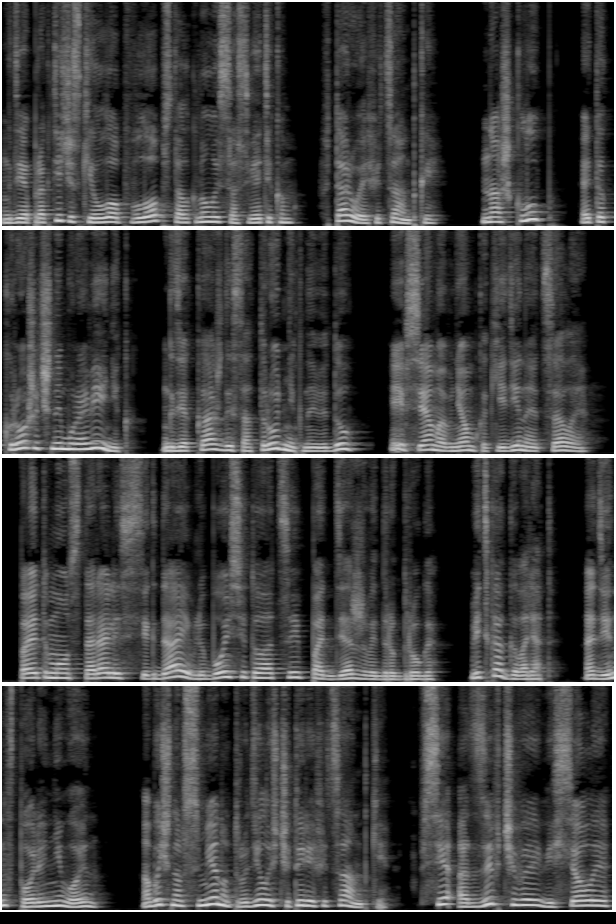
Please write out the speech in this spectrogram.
где практически лоб в лоб столкнулась со Светиком, второй официанткой. Наш клуб – это крошечный муравейник, где каждый сотрудник на виду, и все мы в нем как единое целое. Поэтому старались всегда и в любой ситуации поддерживать друг друга. Ведь как говорят – один в поле не воин. Обычно в смену трудилось четыре официантки. Все отзывчивые, веселые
